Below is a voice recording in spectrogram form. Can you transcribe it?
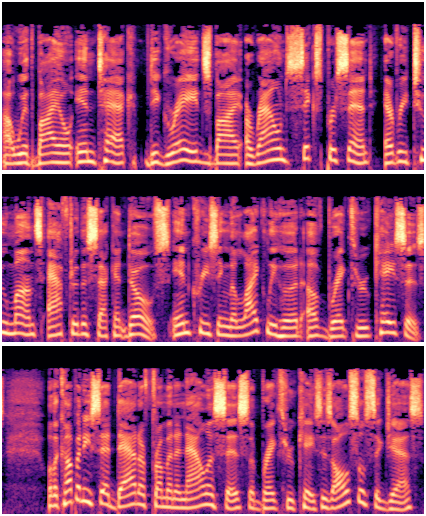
uh, with BioNTech degrades by around 6% every two months after the second dose, increasing the likelihood of breakthrough cases. Well, the company said data from an analysis of breakthrough cases also suggests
